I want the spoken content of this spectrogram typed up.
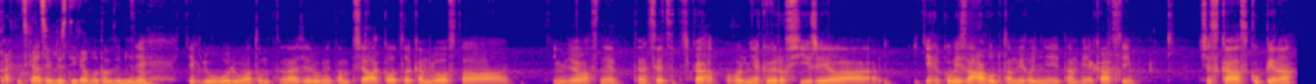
Praktická cyklistika potom zimě. Těch, těch důvodů na tom trenažeru mě tam přilákalo celkem dost a tím, že vlastně ten svět se teďka hodně jakoby rozšířil a i těch jakoby závodů tam je hodně, je tam jakási česká skupina,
